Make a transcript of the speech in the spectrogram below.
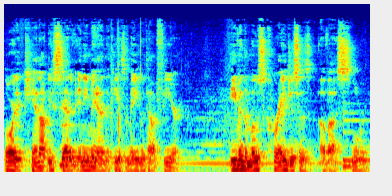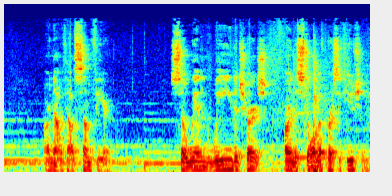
Lord, it cannot be said of any man that he is made without fear. Even the most courageous of us, Lord, are not without some fear. So when we, the church, are in the storm of persecution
